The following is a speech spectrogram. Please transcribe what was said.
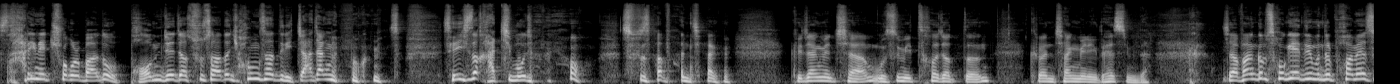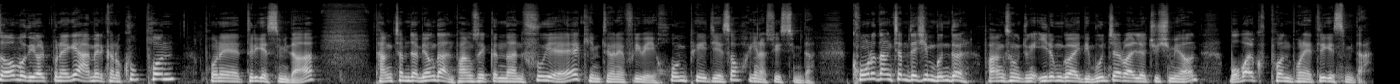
살인의 추억을 봐도 범죄자 수사하던 형사들이 짜장면 먹으면서 셋이서 같이 보잖아요. 수사 반장을. 그 장면 참 웃음이 터졌던 그런 장면이기도 했습니다. 자, 방금 소개해드린 분들 포함해서 모두 10분에게 아메리카노 쿠폰 보내드리겠습니다. 당첨자 명단 방송이 끝난 후에 김태훈의 프리웨이 홈페이지에서 확인할 수 있습니다. 콩으로 당첨되신 분들 방송 중에 이름과 아이디 문자로 알려주시면 모바일 쿠폰 보내드리겠습니다.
